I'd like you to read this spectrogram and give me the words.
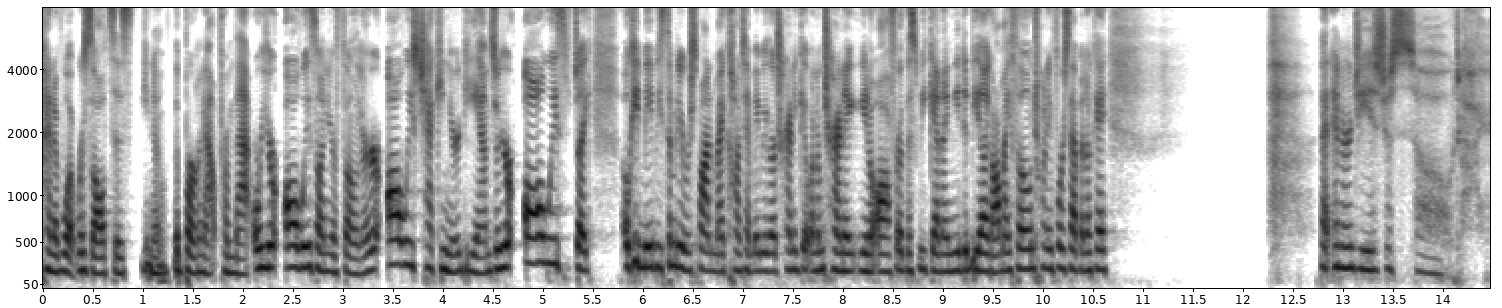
kind of what results is, you know, the burnout from that. Or you're always on your phone, or you're always checking your DMs, or you're always like, okay, maybe somebody responded to my content. Maybe they're trying to get what I'm trying to, you know, offer this weekend. I need to be like on my phone 24 7. Okay. That energy is just so tired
